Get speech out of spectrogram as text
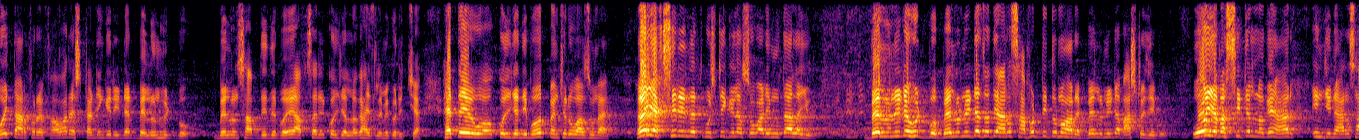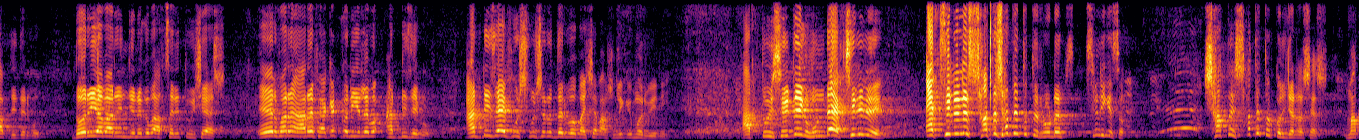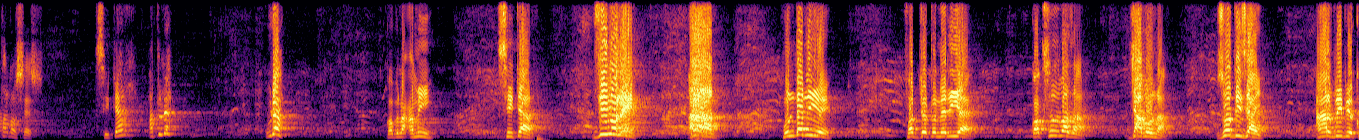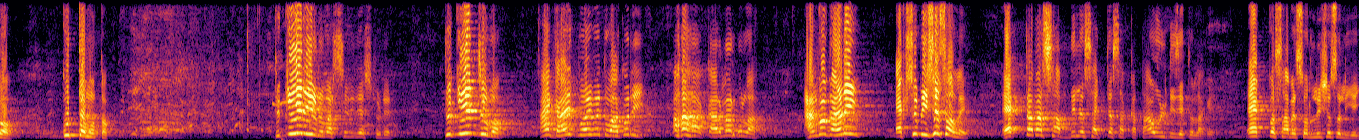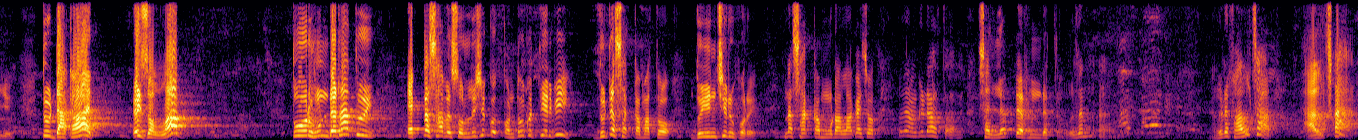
ওই তারপরে পাওয়ার স্টার্টিংয়ে রিডার বেলুন উঠবো বেলুন সাপ দিয়ে দেবো, এই আফসারির কলজার লগে হাইজলামি করিচ্ছা। হেতে ও কলজা দিব পেঞ্চের ওয়াজু নাই এই অ্যাক্সিডেন্টে পুষ্টি গেলে সবারই মুতা লাইব বেলুনিটা উঠবো বেলুনিটা যদি আরও সাপোর্ট দিত না আরে বেলুনিটা বাস্ট হয়ে যাব ওই আবার সিটের লগে আর ইঞ্জিনে আরও সাপ দিয়ে দেবো। ধরি আবার ইঞ্জিনে গো আফসারি তুই শেষ এরপরে আরে প্যাকেট করিয়ে লেবো, আড্ডি যাইব। আড্ডি যাই ফুসফুসের ধরবো বাইসা আসলে কি মরবি নি? আর তুই সিটিং হুন্ডা অ্যাক্সিডেন্টে অ্যাক্সিডেন্টের সাথে সাথে তো তুই রোডে সিঁড়ি গেছ। সাথে সাথে তোর কলজাটা শেষ, মাথাটা শেষ। সিটার আতুডা উড়া কবলা আমি? সিটার জীবনে। আর হুন্ডা নিয়ে পর্যটন এরিয়া কক্সবাজার যাব না। যদি যাই, আর বিবেক কুত্তে মতক তুই কি এর ইউনিভার্সিটির স্টুডেন্ট তুই কি এর যুবক আয় গাড়িত বইবে দোয়া করি আহা কারমার হোলা আঙ্গো গাড়ি একশো বিশে চলে একটা বার সাপ দিলে ষাটটা চাক্কা তা উল্টি যেত লাগে এক পা সাবে চল্লিশে চলিয়ে গিয়ে তুই ডাকাত এই জল্লাদ তোর হুন্ডাটা তুই একটা সাবে চল্লিশে কন্ট্রোল করতে পারবি দুইটা চাক্কা মাত্র দুই ইঞ্চির উপরে না চাক্কা মোড়া লাগাইছ আঙ্গিটা সাল্লাপটার হুন্ডা তো বুঝেন না ওটা ফালসার ফালসার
